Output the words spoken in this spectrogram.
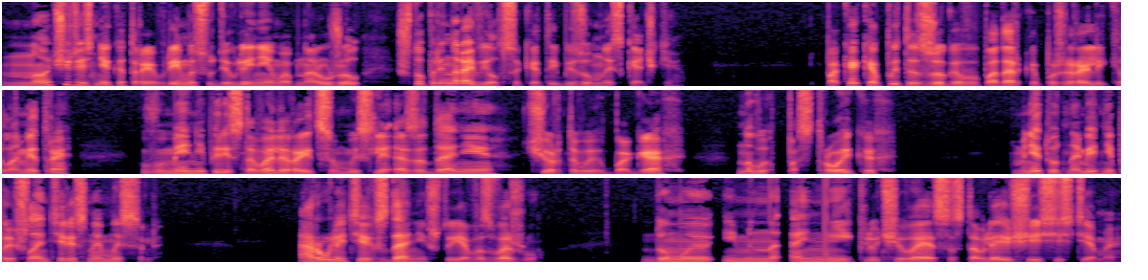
но через некоторое время с удивлением обнаружил, что приноровился к этой безумной скачке. Пока копыта зогового подарка пожирали километры, в уме не переставали роиться мысли о задании, чертовых богах, новых постройках — мне тут на медне пришла интересная мысль. О роли тех зданий, что я возвожу. Думаю, именно они ключевая составляющая системы.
